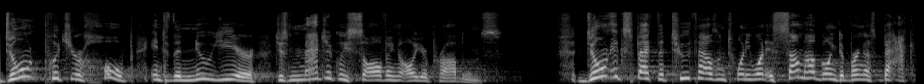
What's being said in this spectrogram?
don't put your hope into the new year just magically solving all your problems. Don't expect that 2021 is somehow going to bring us back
